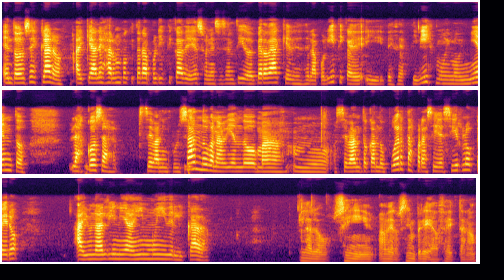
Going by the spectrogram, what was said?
Entonces, claro, hay que alejar un poquito la política de eso en ese sentido. Es verdad que desde la política y desde activismo y movimientos las cosas se van impulsando, van habiendo más, mm, se van tocando puertas, por así decirlo, pero hay una línea ahí muy delicada. Claro, sí, a ver, siempre afecta, ¿no?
